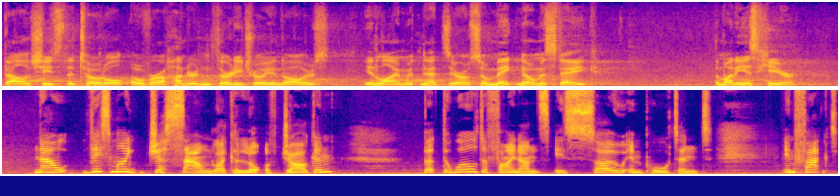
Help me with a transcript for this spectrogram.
balance sheets that total over $130 trillion in line with net zero. So make no mistake, the money is here. Now, this might just sound like a lot of jargon, but the world of finance is so important. In fact,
